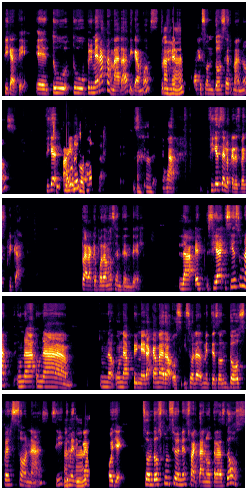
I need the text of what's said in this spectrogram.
Fíjate, eh, tu, tu, primera camada, digamos, tu primera camada, que son dos hermanos, fíjate, ahí nos vamos Fíjese lo que les voy a explicar para que podamos entender. La, si, si, es una, una, una, una, primera camada o si solamente son dos personas, ¿sí? Tú me digas, oye, son dos funciones, faltan otras dos.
